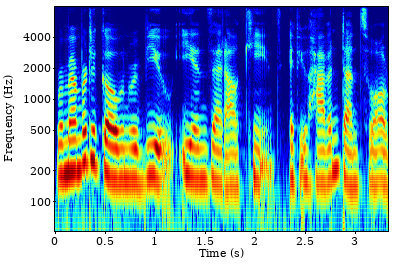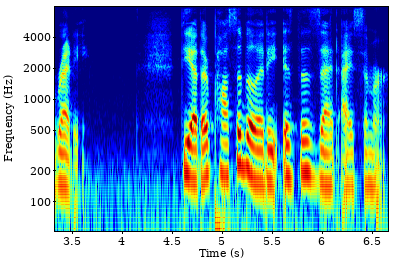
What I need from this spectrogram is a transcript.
Remember to go and review E and Z alkenes if you haven't done so already. The other possibility is the Z isomer.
